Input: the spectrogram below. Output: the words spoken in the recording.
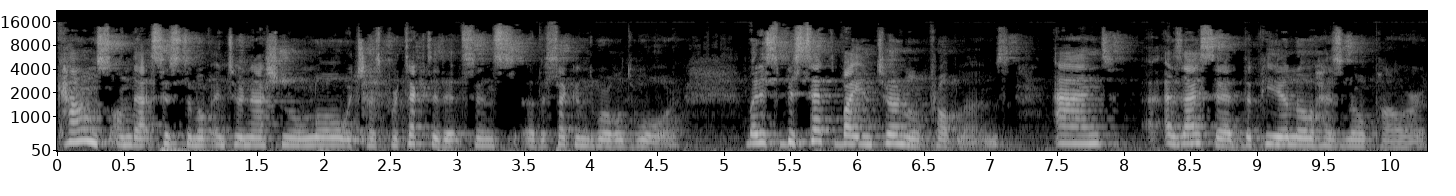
counts on that system of international law, which has protected it since uh, the Second World War but it's beset by internal problems. And as I said, the PLO has no power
